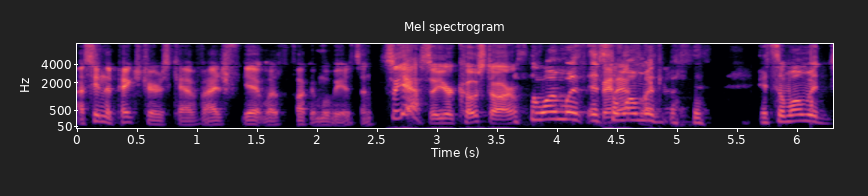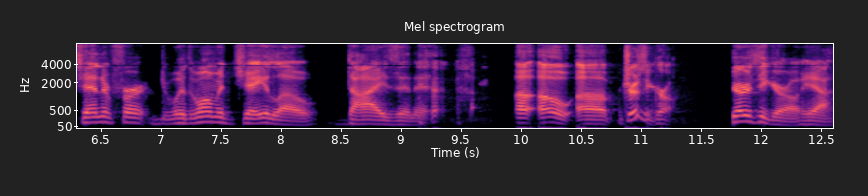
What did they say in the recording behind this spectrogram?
I've seen the pictures, Kev. I just forget what fucking movie it's in. So yeah, so your co-star. It's the one with. It's Ben the one with. It's the one with Jennifer. With the one with J Lo dies in it. Uh, oh, uh, Jersey Girl. Jersey Girl. Yeah.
